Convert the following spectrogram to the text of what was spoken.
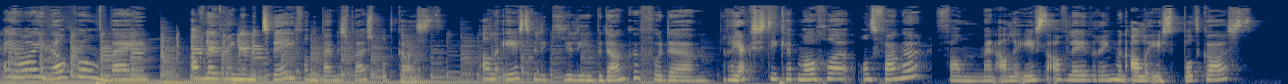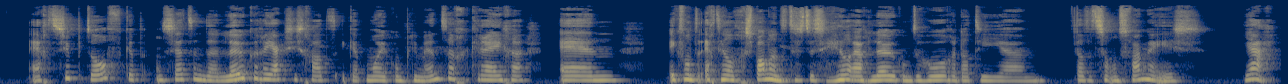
Hey hoi, welkom bij aflevering nummer 2 van de Bij Miss Pluis podcast. Allereerst wil ik jullie bedanken voor de reacties die ik heb mogen ontvangen van mijn allereerste aflevering, mijn allereerste podcast. Echt super tof. Ik heb ontzettende leuke reacties gehad. Ik heb mooie complimenten gekregen. En ik vond het echt heel spannend. Het is dus heel erg leuk om te horen dat, die, uh, dat het zo ontvangen is. Ja,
